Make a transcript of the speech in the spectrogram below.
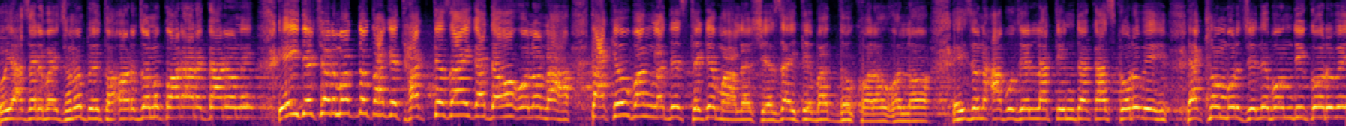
ওই আজার ভাই জনপ্রিয়তা অর্জন করার কারণে এই দেশের মধ্যে তাকে থাকতে জায়গা দেওয়া হলো না, তাকেও বাংলাদেশ থেকে মালয়েশিয়া যাইতে বাধ্য করা হলো। এই জন্য আবু জেল্লা তিনটা কাজ করবে, এক নম্বর জেলে বন্দি করবে,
